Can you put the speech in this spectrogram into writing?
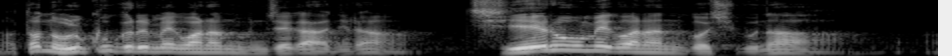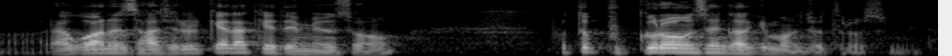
어떤 옳고 그름에 관한 문제가 아니라 지혜로움에 관한 것이구나라고 하는 사실을 깨닫게 되면서 버뜩 부끄러운 생각이 먼저 들었습니다.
